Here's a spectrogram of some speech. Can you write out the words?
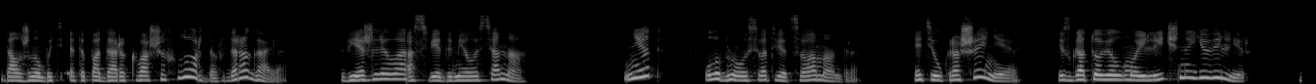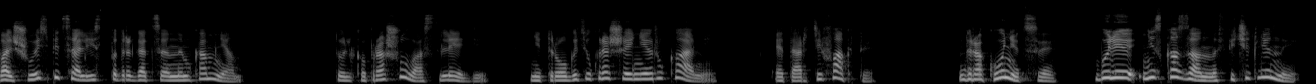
«Должно быть, это подарок ваших лордов, дорогая», — вежливо осведомилась она. «Нет», — улыбнулась в ответ Саламандра. «Эти украшения изготовил мой личный ювелир, большой специалист по драгоценным камням. Только прошу вас, леди, не трогать украшения руками. Это артефакты». Драконицы были несказанно впечатлены.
